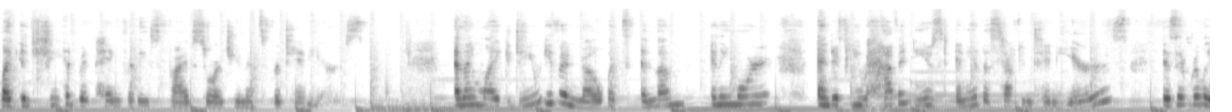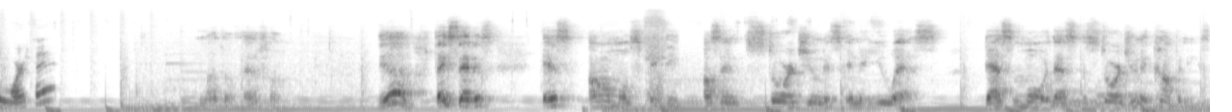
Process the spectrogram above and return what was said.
Like, and she had been paying for these five storage units for 10 years. And I'm like, do you even know what's in them anymore? And if you haven't used any of the stuff in 10 years, is it really worth it? Mother effer. Yeah, they said it's it's almost 50,000 storage units in the US. That's more that's the storage unit companies.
